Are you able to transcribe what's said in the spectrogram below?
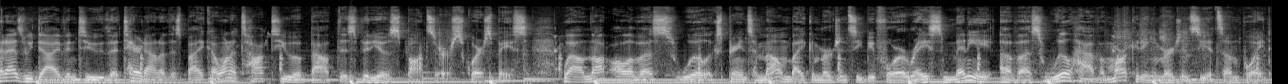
But as we dive into the teardown of this bike, I want to talk to you about this video's sponsor, Squarespace. While not all of us will experience a mountain bike emergency before a race, many of us will have a marketing emergency at some point.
